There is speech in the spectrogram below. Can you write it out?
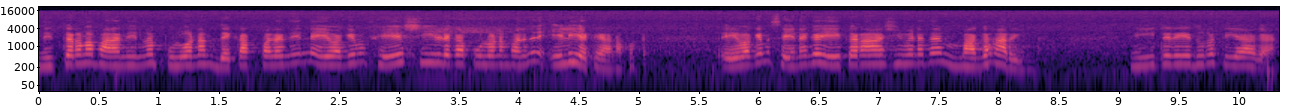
නිතරම පළඳින්න පුළුවන් නම් දෙකක් පළඳින්න. ඒ වගේම ෆේස් ෂීල්ඩ් එකක් පුළුවන් නම් පළඳින්න එළියට යනකොට. ඒ වගේම සෙනග ඒකරාශී වෙන තැන් මග හරින්න. මීටරේ දුර තියාගන්න.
